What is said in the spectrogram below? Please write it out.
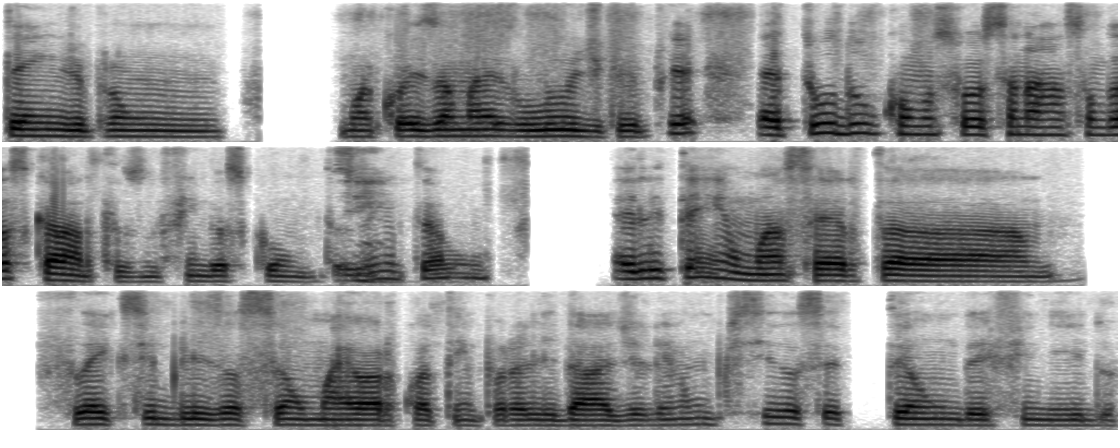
tende pra um, uma coisa mais lúdica, porque é tudo como se fosse a narração das cartas, no fim das contas. Sim. Então, ele tem uma certa flexibilização maior com a temporalidade, ele não precisa ser tão definido.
